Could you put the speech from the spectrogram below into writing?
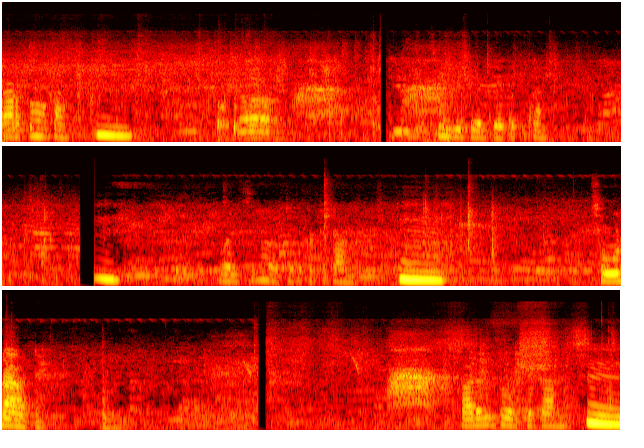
വറുത്ത് നോക്കാം. ഉം. കടുകിട്ട് കൊടുത്തിട്ടാണ്. ഉം.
